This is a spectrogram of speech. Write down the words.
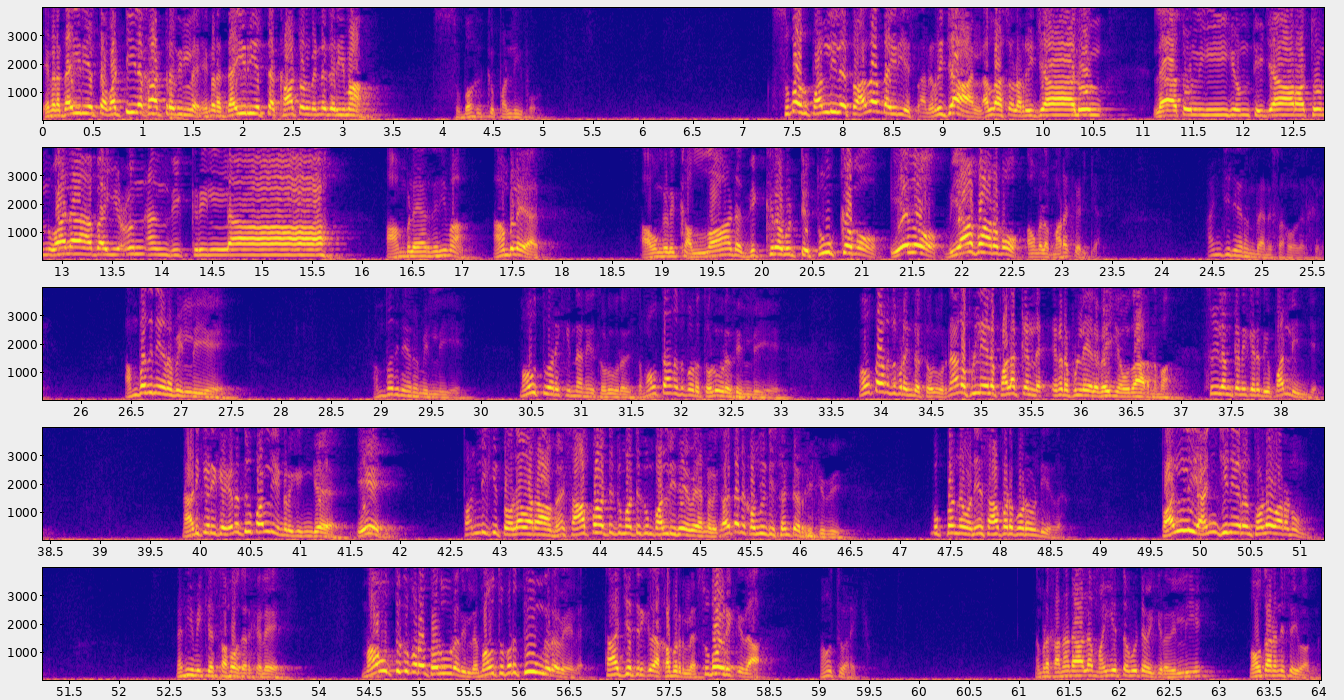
எங்களோட தைரியத்தை வட்டியில காட்டுறது இல்லை எங்களோட தைரியத்தை காட்டுறது என்ன தெரியுமா? சுபகுக்கு பள்ளி போ. சுபகு பள்ளியில அதான் தைரியசாலி. ரிஜால். அல்லாஹ் சொல்ல ரிஜாலுன் லா துல்ஹிஹும் திஜாரத்துன் வலா பைஉன் அன் திக்ரில்லாஹ். ஆம்பளையார் தெரியுமா? ஆம்பளையார். அவங்களுக்கு அல்லாட திக்ர விட்டு தூக்கமோ ஏதோ வியாபாரமோ அவங்கள மறக்கடிக்க அஞ்சு நேரம் தானே சகோதரர்களே. ஐம்பது நேரம் இல்லையே. ஐம்பது நேரம் இல்லையே. மவுத் வரைக்கும் தானே தொழுகிறது மவுத்தானது போல தொழுகிறது இல்லையே. மவுத்தானது போல இந்த தொழுவுற. நாங்க பிள்ளையில பழக்கல்ல எங்களோட பிள்ளையில வைங்க உதாரணமா. ஸ்ரீலங்கனுக்கு நிக்கிறதுக்கு பள்ளி இங்க. நான் அடிக்கடி கேட்கறதுக்கு பள்ளி எங்களுக்கு இங்க? ஏன்? பள்ளிக்கு தொலை வராம சாப்பாட்டுக்கு மட்டுக்கும் பள்ளி தேவை எங்களுக்கு. அதுதானே கம்யூனிட்டி சென்டர் இருக்குது. புக் பண்ண உடனே சாப்பாடு போட வேண்டியது பள்ளி அஞ்சு நேரம் தொலை வரணும். நனிமிக்க சகோதரர்களே மவுத்துக்கு புறம் தொழுகிறது இல்லை. மவுத்து புறம் தூங்குற வேலை. தாஜ்யத் கபர் இல்லை சுபம் இருக்குதா மவுத்து வரைக்கும். நம்ம கனடால மையத்தை விட்டு வைக்கிறது இல்லையே? மவுத்தான என்ன செய்வாங்க.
